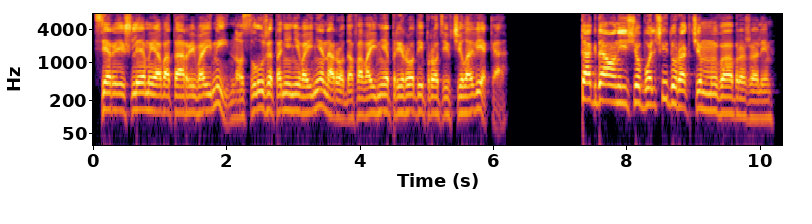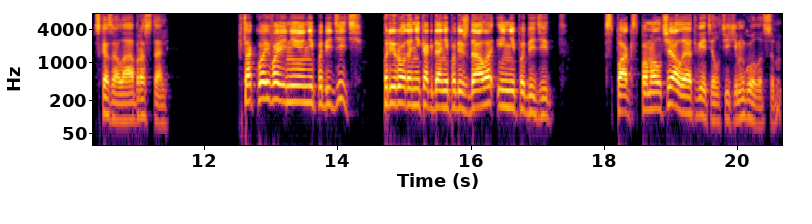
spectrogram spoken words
Серые шлемы — аватары войны, но служат они не войне народов, а войне природы против человека». «Тогда он еще больший дурак, чем мы воображали», — сказала Абрасталь. «В такой войне не победить. Природа никогда не побеждала и не победит». Спакс помолчал и ответил тихим голосом.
